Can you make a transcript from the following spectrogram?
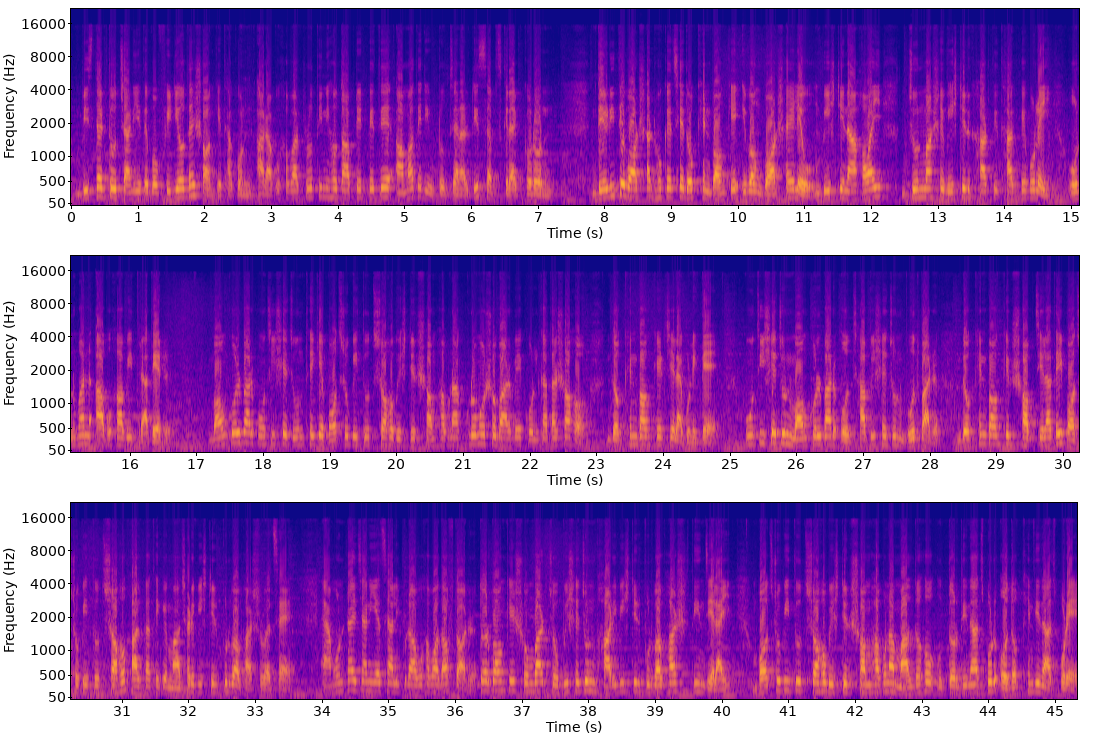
বিস্তারিত জানিয়ে দেব ভিডিওতে, সঙ্গে থাকুন। আর আবহাওয়ার প্রতিনিয়ত আপডেট পেতে আমাদের ইউটিউব চ্যানেলটি সাবস্ক্রাইব করুন। দেরিতে বর্ষা ঢুকেছে দক্ষিণবঙ্গে এবং বর্ষা এলেও বৃষ্টি না হওয়ায় জুন মাসে বৃষ্টির ঘাটতি থাকবে বলেই অনুমান আবহাওয়াবিদরাদের। মঙ্গলবার পঁচিশে জুন থেকে বজ্রবিদ্যুৎ সহ বৃষ্টির সম্ভাবনা ক্রমশ বাড়বে কলকাতা সহ দক্ষিণবঙ্গের জেলাগুলিতে। পঁচিশে জুন মঙ্গলবার ও ছাব্বিশে জুন বুধবার দক্ষিণবঙ্গের সব জেলাতেই বজ্রবিদ্যুৎ সহ হালকা থেকে মাঝারি বৃষ্টির পূর্বাভাস রয়েছে। এমনটাই জানিয়েছে আলিপুর আবহাওয়া দফতর। উত্তরবঙ্গে সোমবার চব্বিশে জুন ভারী বৃষ্টির পূর্বাভাস তিন জেলায়। বজ্রবিদ্যুৎ সহ বৃষ্টির সম্ভাবনা মালদহ, উত্তর দিনাজপুর ও দক্ষিণ দিনাজপুরে।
